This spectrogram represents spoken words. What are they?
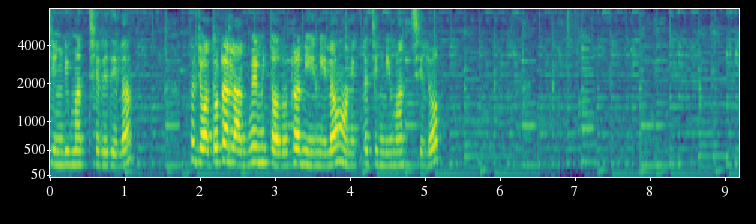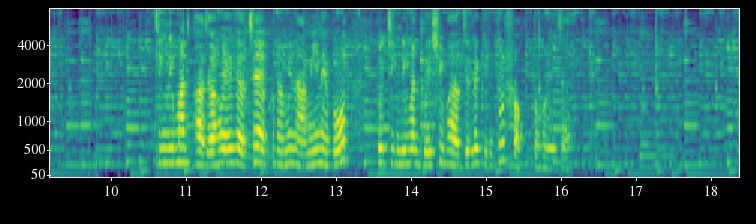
চিংড়ি মাছ ছেড়ে দিলাম। তো যতটা লাগবে আমি ততটা নিয়ে নিলাম, অনেকটা চিংড়ি মাছ ছিল। চিংড়ি মাছ ভাজা হয়ে গেছে, এখন আমি নামিয়ে নেব। তো চিংড়ি মাছ বেশি ভাজলে কিন্তু শক্ত হয়ে যায়। তো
